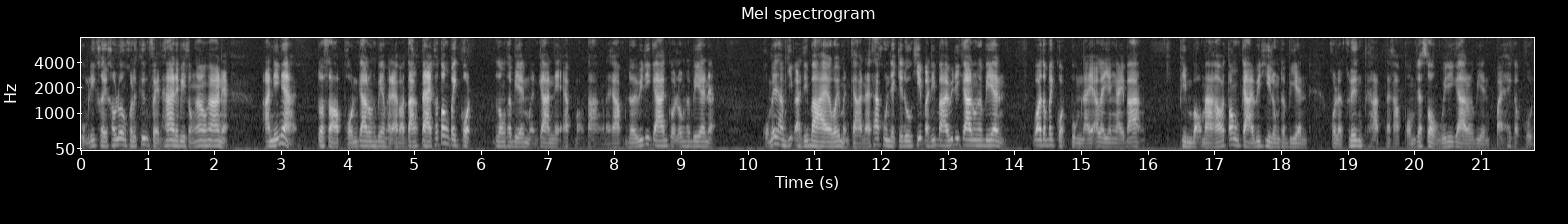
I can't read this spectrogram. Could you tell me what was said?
กลุ่มที่เคยเข้าร่วมคนละครึ่งเฟส5ในปี 2565เนี่ย อันนี้เนี่ยตรวจสอบผลการลงทะเบียนผ่านแอปเป๋าตังแต่ก็ต้องไปกด ลงทะเบียนเหมือนกันในแอปเป๋าตังนะครับ โดยวิธีการกดลงทะเบียนเนี่ย ผมได้ทำคลิปอธิบายเอาไว้เหมือนกันนะ ถ้าคุณอยากจะดูคลิปอธิบายวิธีการลงทะเบียน ว่าต้องไปกดปุ่มไหนอะไรยังไงบ้าง พิมพ์บอกมาครับว่าต้องการวิธีลงทะเบียนคนละครึ่งพัดนะครับ ผมจะส่งวิธีการลงทะเบียนไปให้กับคุณ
